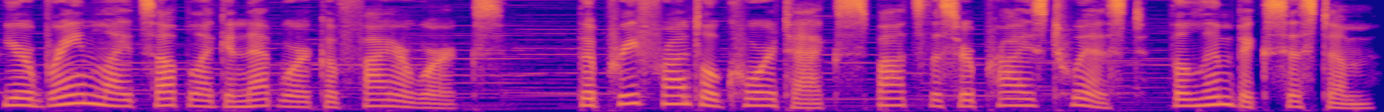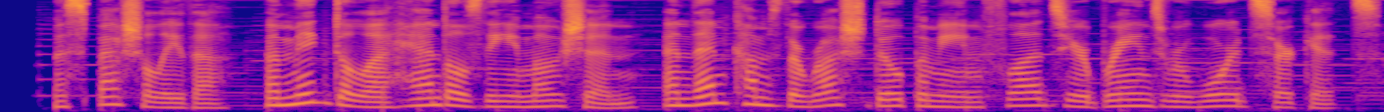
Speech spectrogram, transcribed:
Your brain lights up like a network of fireworks. The prefrontal cortex spots the surprise twist, the limbic system, especially the amygdala handles the emotion, and then comes the rush dopamine floods your brain's reward circuits.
